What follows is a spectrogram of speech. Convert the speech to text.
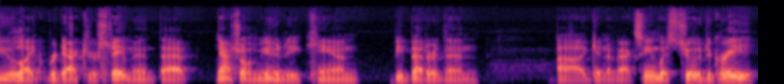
you like redact your statement that natural immunity can be better than uh, getting a vaccine?" Which, to a degree,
